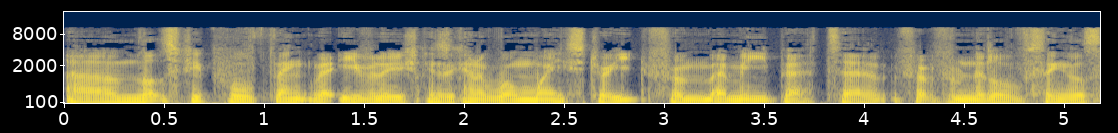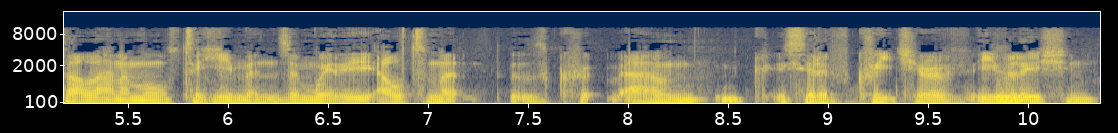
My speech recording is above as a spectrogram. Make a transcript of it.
Um, lots of people think that evolution is a kind of one-way street from amoeba to from little single-celled animals to humans, and we're the ultimate um, sort of creature of evolution.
